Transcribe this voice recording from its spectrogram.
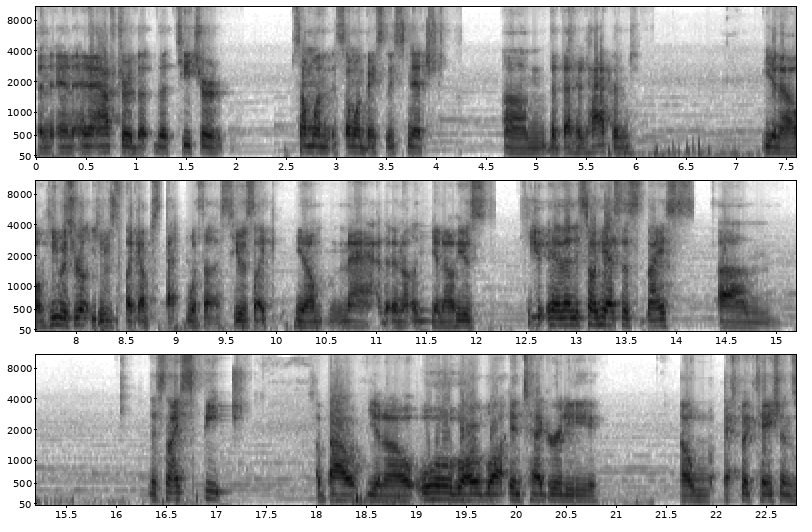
and, and after the, the teacher someone someone basically snitched um, that that had happened you know he was really he was like upset with us. He was like you know mad and you know he was he and then so he has this nice um this nice speech about you know oh, blah blah blah integrity uh, expectations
